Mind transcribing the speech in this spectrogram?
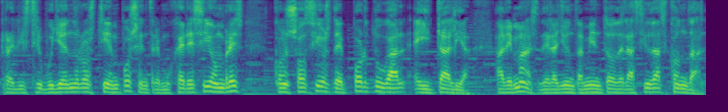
redistribuyendo los tiempos entre mujeres y hombres con socios de Portugal e Italia, además del Ayuntamiento de la ciudad condal.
